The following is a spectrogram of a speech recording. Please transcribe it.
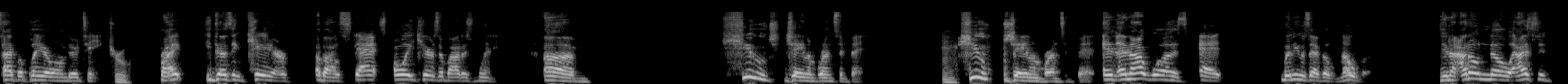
type of player on their team. True. Right? He doesn't care about stats. All he cares about is winning. Um, huge Jalen Brunson fan. Mm. Huge Jalen Brunson fan. And and I was at when he was at Villanova. You know, I don't know. I should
